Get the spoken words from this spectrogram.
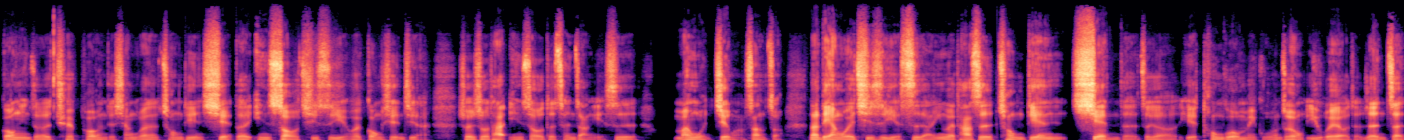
供应这个 c h a p point 的相关的充电线的营收，其实也会贡献进来，所以说它营收的成长也是蛮稳健往上走。那良维其实也是啊，因为它是充电线的这个也通过美国这种 UL 的认证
